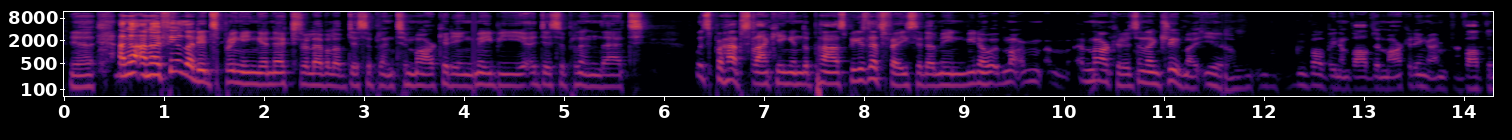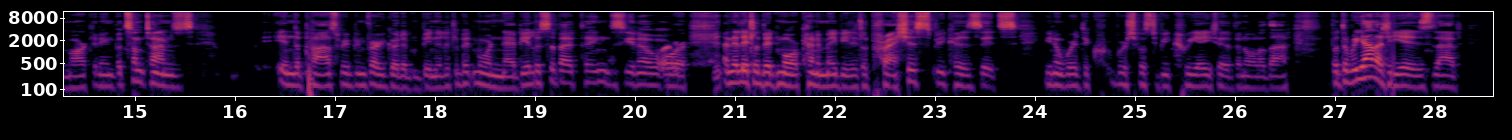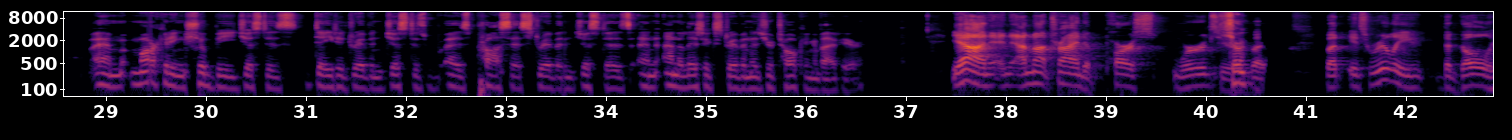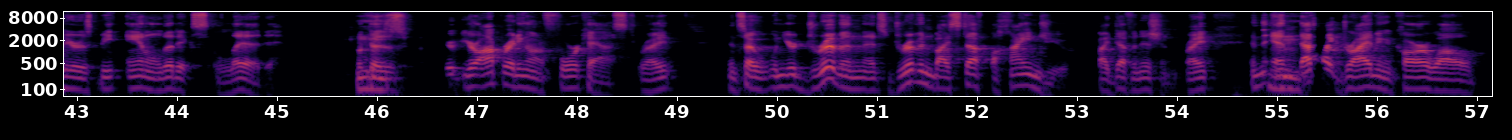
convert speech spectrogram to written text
Yeah, and I, and I feel that it's bringing an extra level of discipline to marketing, maybe a discipline that was perhaps lacking in the past. Because let's face it, I mean, you know, mar- marketers, and I include my, you know, we've all been involved in marketing. I'm involved in marketing, but sometimes in the past we've been very good at being a little bit more nebulous about things, you know, or and a little bit more kind of maybe a little precious because it's you know we're the, we're supposed to be creative and all of that. But the reality is that um, marketing should be just as data driven, just as as process driven, just as an analytics driven as you're talking about here. Yeah, and, and I'm not trying to parse words here, Sure. but but it's really the goal here is to be analytics led Mhm. because you're, you're operating on a forecast, right? And so when you're driven, it's driven by stuff behind you by definition, right? And Mhm. and that's like driving a car while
